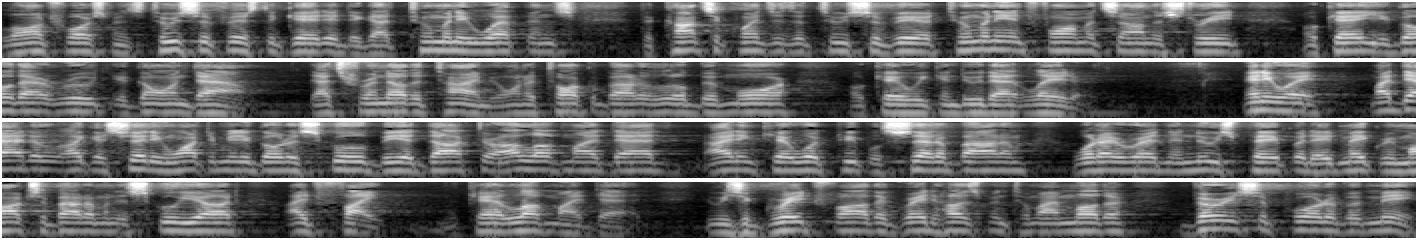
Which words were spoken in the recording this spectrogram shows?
Law enforcement's too sophisticated. They got too many weapons. The consequences are too severe. Too many informants on the street. Okay, you go that route, you're going down. That's for another time. You want to talk about it a little bit more? Okay, we can do that later. Anyway, my dad, like I said, he wanted me to go to school, be a doctor. I love my dad. I didn't care what people said about him, what I read in the newspaper. They'd make remarks about him in the schoolyard. I'd fight. Okay, I love my dad. He was a great father, great husband to my mother, very supportive of me.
